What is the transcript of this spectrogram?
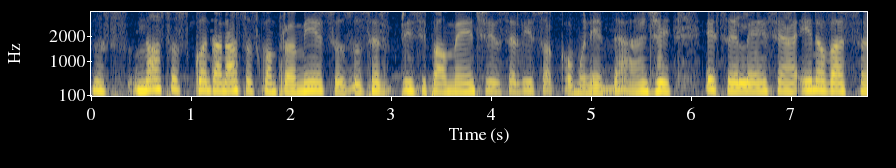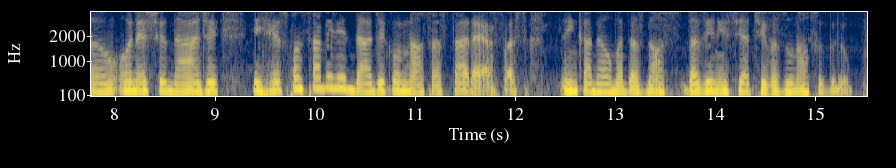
Nos nossos, quanto a nossos compromissos, o ser, principalmente o serviço à comunidade, excelência, inovação, honestidade e responsabilidade com nossas tarefas em cada uma das, nossas, das iniciativas do nosso grupo.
